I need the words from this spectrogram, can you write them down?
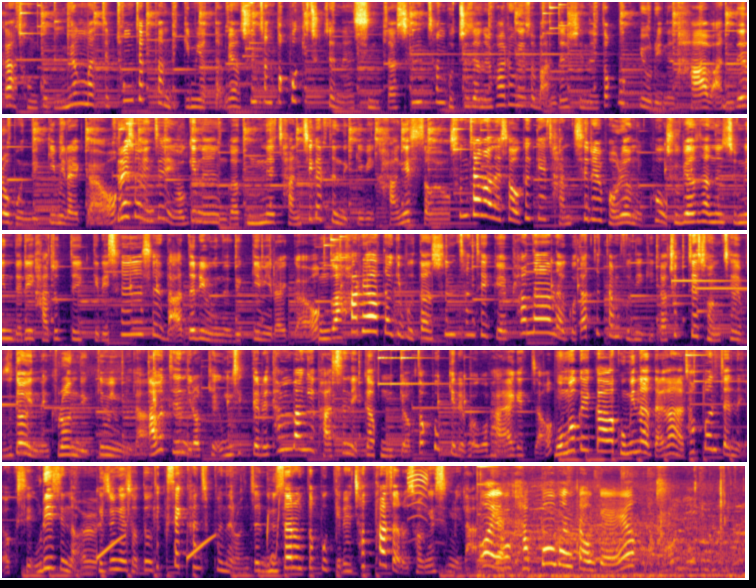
가 전국 유명 맛집 총재판 느낌이었다면 순창 떡볶이 축제는 진짜 순창 고추장을 활용해서 만들 수 있는 떡볶이 요리는 다 만들어 본 느낌이랄까요? 그래서인지 여기는 뭔가 동네 잔치 같은 느낌이 강했어요. 순창 안에서 크게 잔치를 벌여놓고 주변 사는 주민들이 가족들끼리 슬슬 나들이 오는 느낌이랄까요? 뭔가 화려하다기보단 순창 특유의 편안하고 따뜻한 분위기가 축제 전체에 묻어있는 그런 느낌입니다. 아무튼 이렇게 음식들을 탐방해 봤으니까 본격 떡볶이를 먹어봐야겠죠. 뭐 먹을까 고민하다가 첫 번째는 역시 오리지널 그 중에서도 특색 한 스푼을 얹은 눈사람 떡볶이를 첫 타자로 정했습니다. 와 이거 갓 뽑은 떡이에요?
